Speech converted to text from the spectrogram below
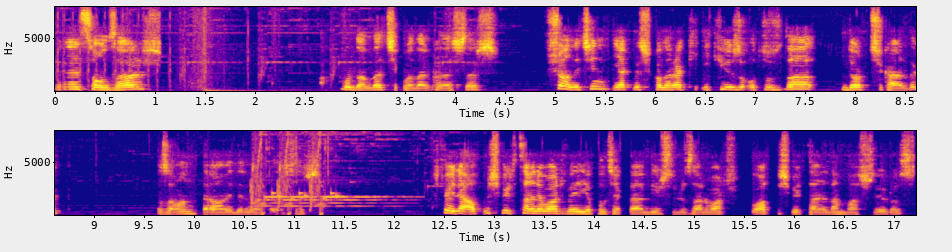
Ve son zar. Buradan da çıkmadı arkadaşlar. Şu an için yaklaşık olarak 230'da 4 çıkardık. O zaman devam edelim arkadaşlar. Şöyle 61 tane var ve yapılacak daha bir sürü zar var. Bu 61 taneden başlıyoruz.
